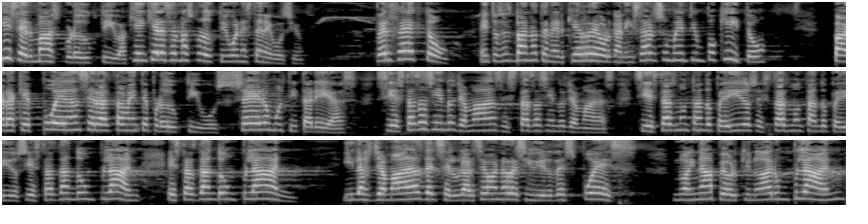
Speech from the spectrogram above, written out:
y ser más productiva. ¿Quién quiere ser más productivo en este negocio? Perfecto. Entonces van a tener que reorganizar su mente un poquito para que puedan ser altamente productivos. Cero multitareas. Si estás haciendo llamadas, estás haciendo llamadas. Si estás montando pedidos, estás montando pedidos. Si estás dando un plan, estás dando un plan. Y las llamadas del celular se van a recibir después. No hay nada peor que uno dar un plan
